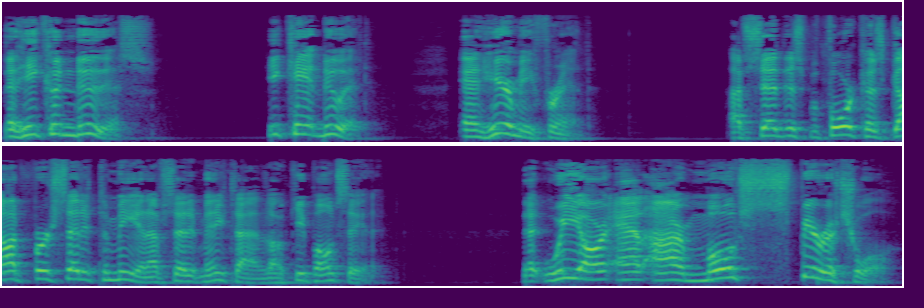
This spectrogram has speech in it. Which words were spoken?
that he couldn't do this. He can't do it. And hear me, friend. I've said this before because God first said it to me, and I've said it many times. I'll keep on saying it. That we are at our most spiritual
